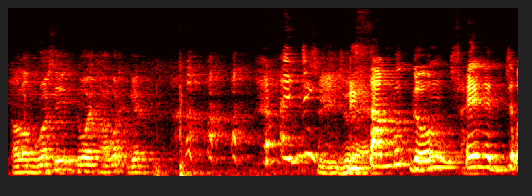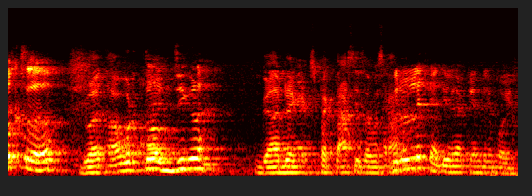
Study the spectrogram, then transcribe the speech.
kalau gue sih Dwight Howard Gap Anjing, Sejujurnya. disambut dong. Saya ngejokes loh. Dwight Howard tuh Anjing lah. gak ada yang ekspektasi sama Tapi lu sekali liat nggak dia latihan three point?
